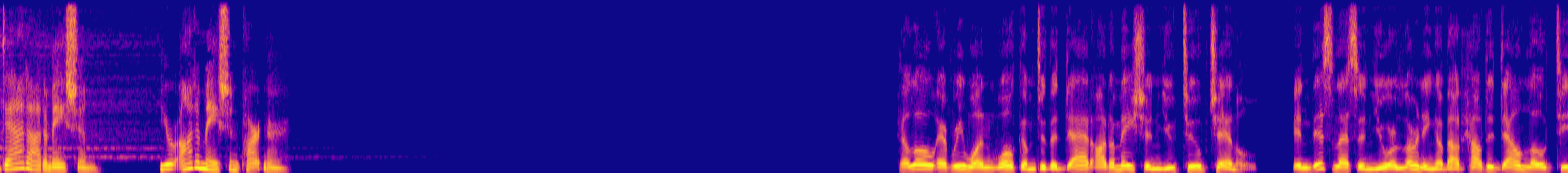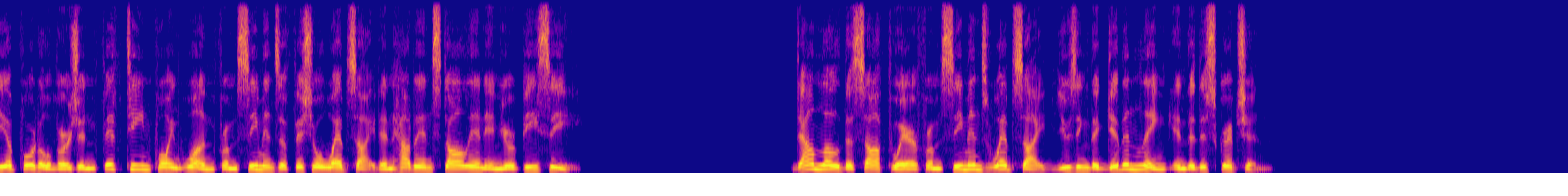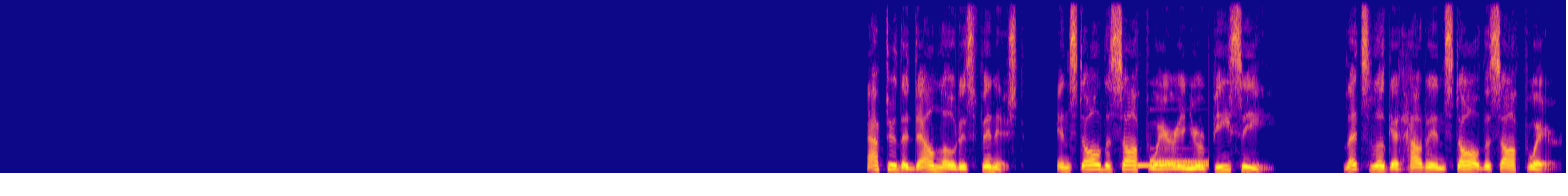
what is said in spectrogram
Dad Automation. Your automation partner. Hello everyone welcome to the Dad Automation YouTube channel. In this lesson you are learning about how to download TIA Portal version 15.1 from Siemens official website and how to install it in your PC. Download the software from Siemens website using the given link in the description. After the download is finished, install the software in your PC. Let's look at how to install the software.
